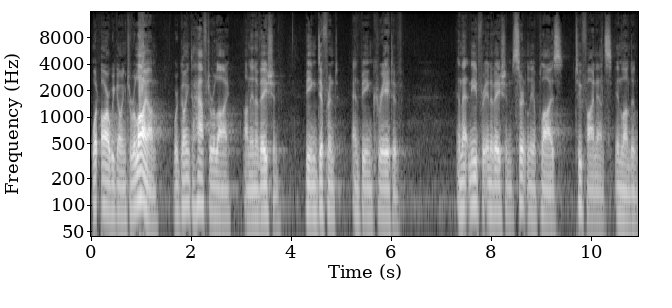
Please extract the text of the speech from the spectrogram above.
What are we going to rely on? We're going to have to rely on innovation, being different and being creative. And that need for innovation certainly applies to finance in London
